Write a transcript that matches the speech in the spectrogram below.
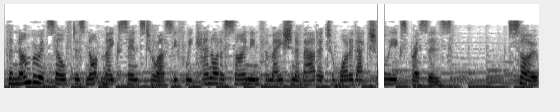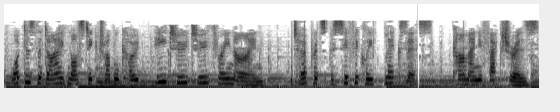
The number itself does not make sense to us if we cannot assign information about it to what it actually expresses. So, what does the diagnostic trouble code P2239 interpret specifically, Lexus, car manufacturers?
